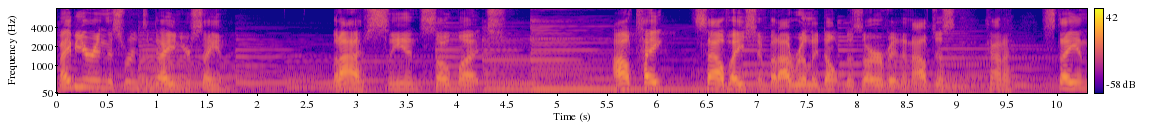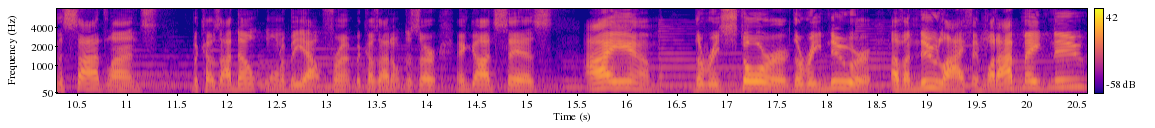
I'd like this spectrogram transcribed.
Maybe you're in this room today and you're saying, But I have sinned so much. I'll take salvation, but I really don't deserve it. And I'll just kind of stay in the sidelines because I don't want to be out front because I don't deserve. And God says, I am the restorer, the renewer of a new life. And what I've made new,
